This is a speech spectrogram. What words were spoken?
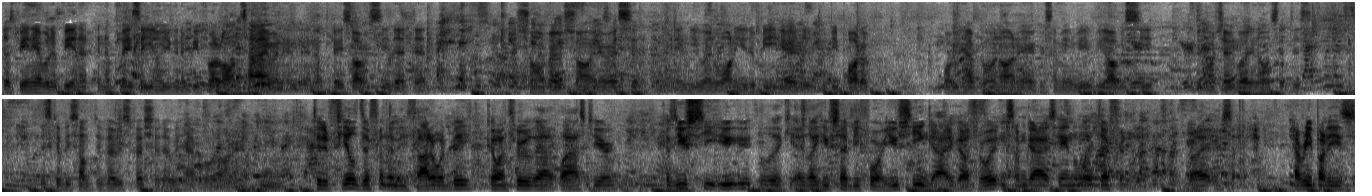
just being able to be in a, in a place that you know you're going to be for a long time, and in a place obviously that that is showing very strong interest in, in, you and wanting you to be here to, to be part of what we have going on here. Because I mean, we, we obviously pretty much everybody knows that this this could be something very special that we have going on here. Mm. Did it feel different than you thought it would be going through that last year? Because you see, you, you, like, like you've said before, you've seen guys go through it, and some guys handle it differently, right? So everybody's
